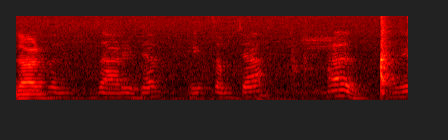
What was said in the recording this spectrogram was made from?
जाड. जाड ह्याच्यात एक चमचा हळद आणि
